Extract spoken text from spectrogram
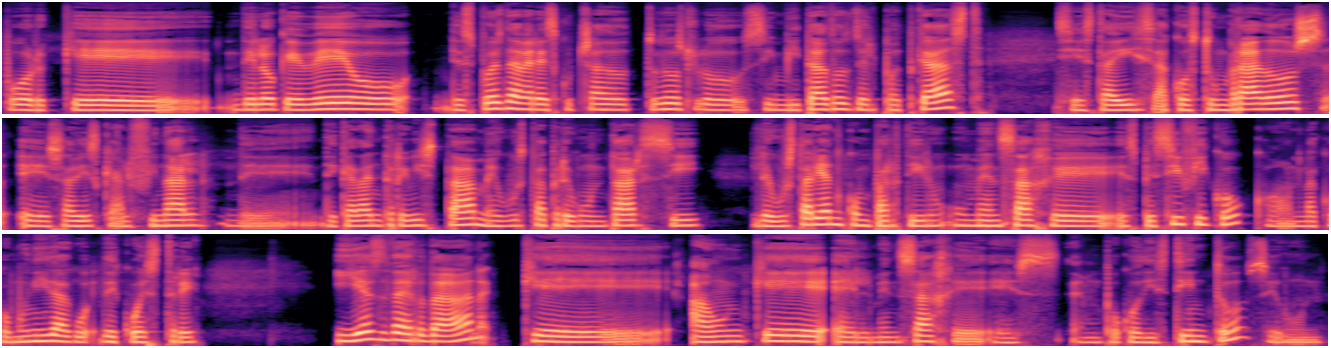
porque de lo que veo después de haber escuchado todos los invitados del podcast, si estáis acostumbrados, eh, sabéis que al final de, cada entrevista me gusta preguntar si le gustaría compartir un mensaje específico con la comunidad de Ecuestre. Y es verdad que aunque el mensaje es un poco distinto según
